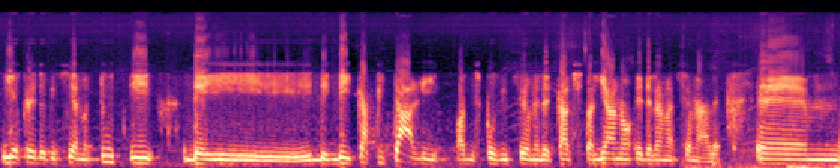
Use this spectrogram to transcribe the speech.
io credo che siano tutti dei, dei, dei capitali a disposizione del calcio italiano e della nazionale. Eh,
